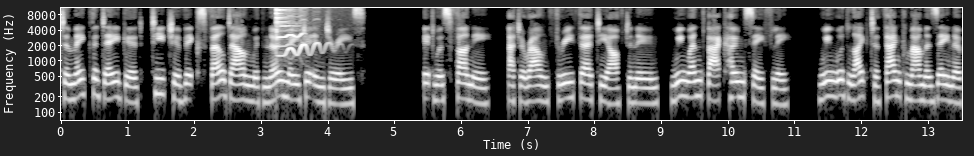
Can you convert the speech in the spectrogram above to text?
To make the day good, teacher Vix fell down with no major injuries. It was funny. At around 3.30 afternoon, we went back home safely. We would like to thank Mama Zainab,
